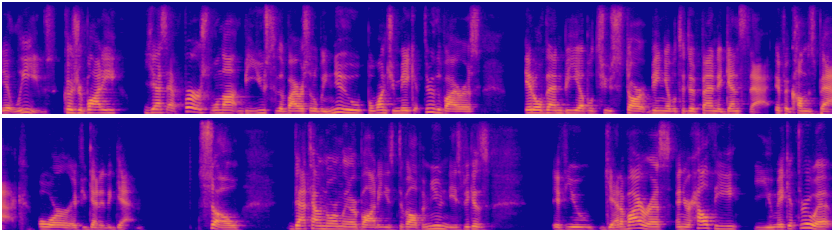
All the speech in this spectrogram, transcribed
it leaves because your body yes, at first will not be used to the virus, it'll be new, but once you make it through the virus, it'll then be able to start being able to defend against that if it comes back or if you get it again. So that's how normally our bodies develop immunities because if you get a virus and you're healthy, you make it through it.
